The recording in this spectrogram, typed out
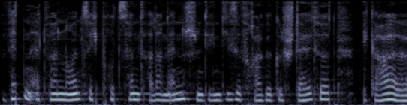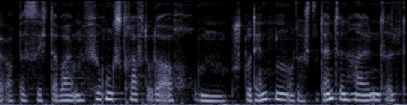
wetten etwa 90 Prozent aller Menschen, denen diese Frage gestellt wird, egal ob es sich dabei um Führungskraft oder auch um Studenten oder Studentinnen handelt,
